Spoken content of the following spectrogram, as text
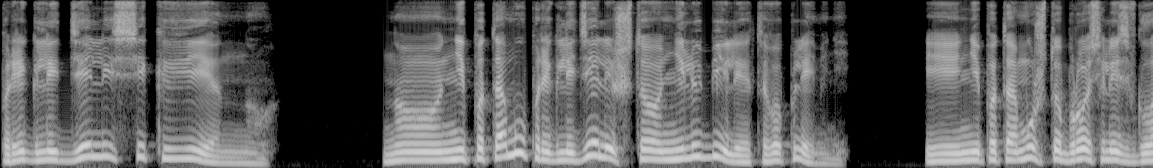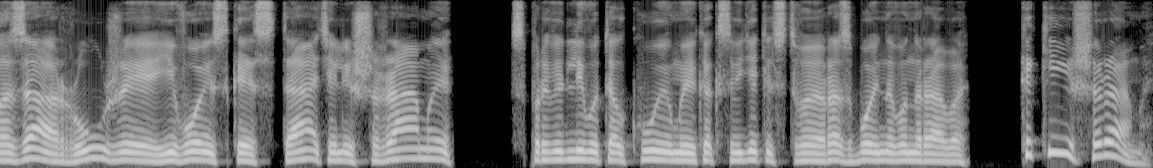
Пригляделись и к Венну. Но не потому пригляделись, что не любили этого племени. И не потому, что бросились в глаза оружие и воинская стать или шрамы, справедливо толкуемые как свидетельство разбойного нрава. Какие шрамы?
